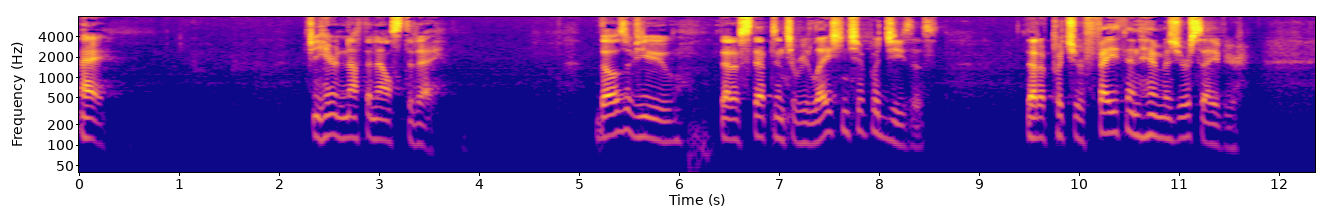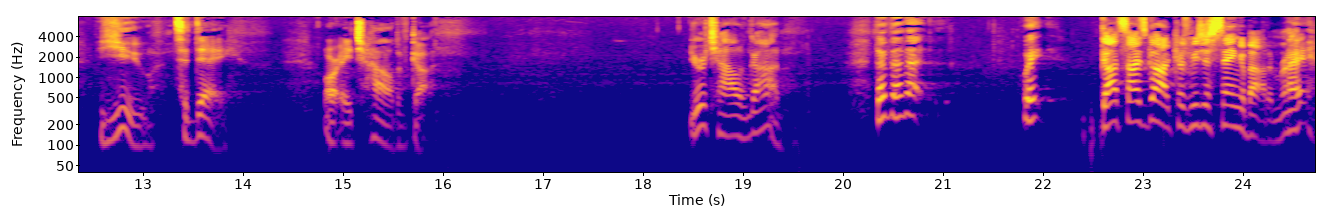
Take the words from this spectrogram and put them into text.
Hey, if you hear nothing else today, those of you that have stepped into relationship with Jesus, that have put your faith in Him as your Savior, you today are a child of God. You're a child of God. That, that, that, wait, God sized God, because we just sang about him, right?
